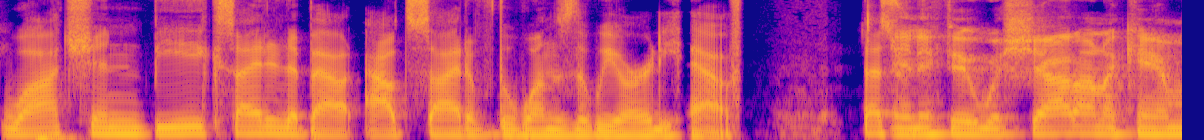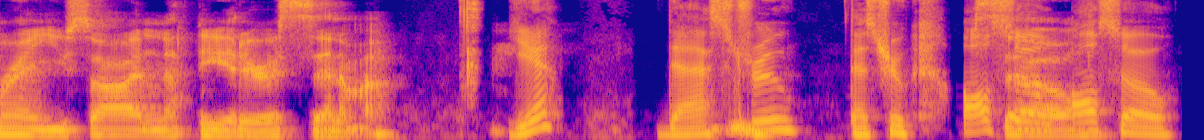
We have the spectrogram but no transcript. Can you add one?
watch and be excited about outside of the ones that we already have. That's and if it was shot on a camera and you saw it in a theater or cinema yeah, that's true. That's true. Also, So- also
